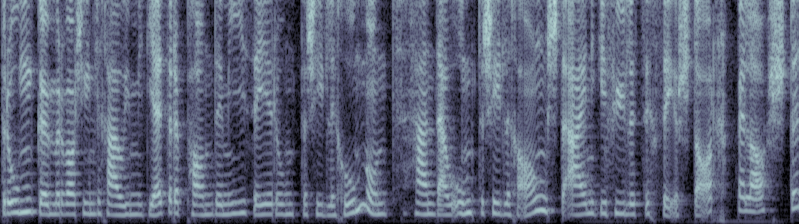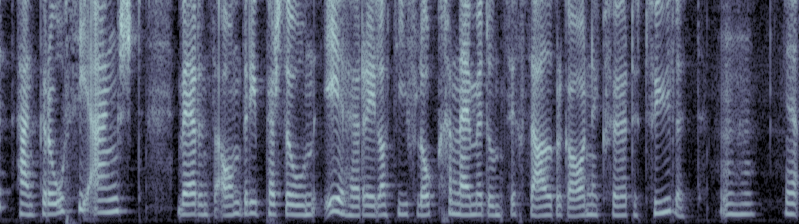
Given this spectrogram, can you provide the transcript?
Darum gehen wir wahrscheinlich auch mit jeder Pandemie sehr unterschiedlich um und haben auch unterschiedliche Angst. Einige fühlen sich sehr stark belastet, haben grosse Ängste, während andere Personen eher relativ locker nehmen und sich selber gar nicht gefördert fühlen. Mhm. Ja.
